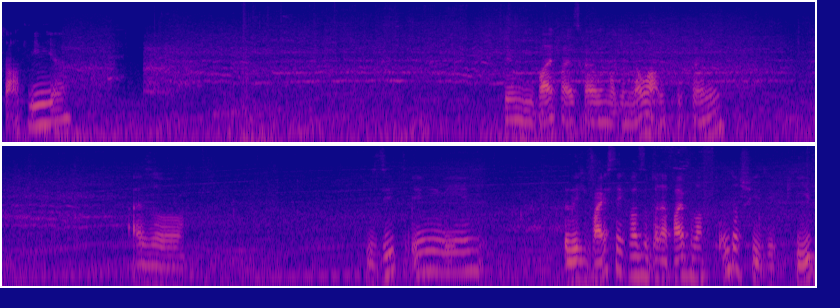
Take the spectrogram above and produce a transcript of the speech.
Startlinie. Ich will die Wi-Fi jetzt gerade nochmal genauer angucken. Also, die sieht irgendwie... Also ich weiß nicht, was es bei der Wi-Fi noch für Unterschiede gibt.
